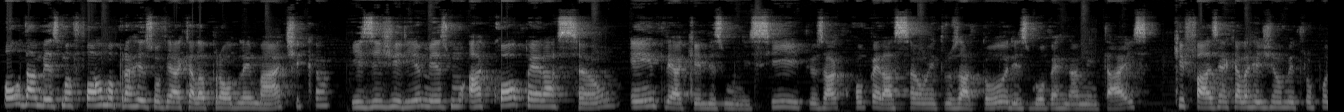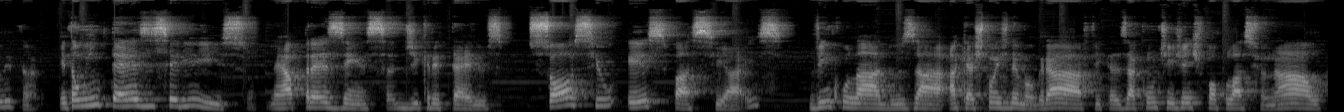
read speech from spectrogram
Ou da mesma forma, para resolver aquela problemática, exigiria mesmo a cooperação entre aqueles municípios, a cooperação entre os atores governamentais que fazem aquela região metropolitana. Então, em tese, seria isso, né? a presença de critérios socioespaciais vinculados a, a questões demográficas, a contingente populacional,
